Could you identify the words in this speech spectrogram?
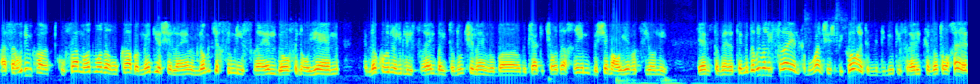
הסעודים כבר תקופה מאוד מאוד ארוכה במדיה שלהם, הם לא מתייחסים לישראל באופן עוין, הם לא קוראים נגיד לישראל בעיתונות שלהם או בכלי התקשורת האחרים בשם האויב הציוני. כן, זאת אומרת, הם מדברים על ישראל, כמובן שיש ביקורת על מדיניות ישראלית כזאת או אחרת,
